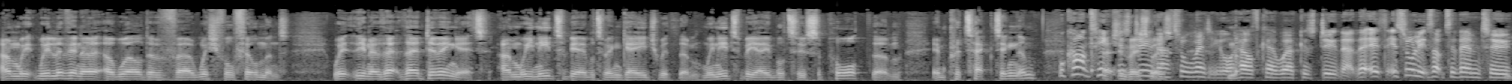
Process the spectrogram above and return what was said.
and we, we live in a, a world of uh, wish fulfillment. We, you know, they're, they're doing it, and we need to be able to engage with them. We need to be able to support them in protecting them. Well, can't uh, teachers do ways. that already, or healthcare workers do that? It's, it's really it's up to them to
